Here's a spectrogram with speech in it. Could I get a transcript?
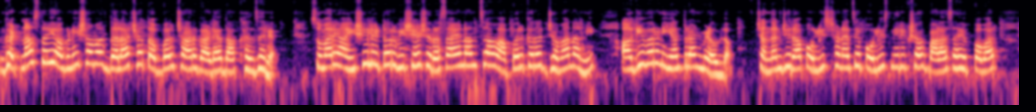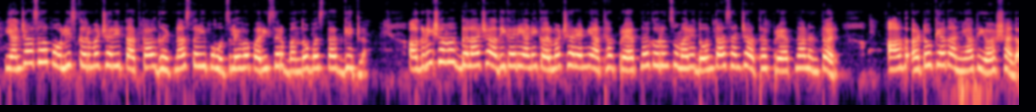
घटनास्थळी अग्निशामक दलाच्या तब्बल चार गाड्या दाखल झाल्या. सुमारे ऐंशी लिटर विशेष रसायनांचा वापर करत जवानांनी आगीवर नियंत्रण मिळवलं. चंदनजिरा पोलीस ठाण्याचे पोलीस निरीक्षक बाळासाहेब पवार यांच्यासह पोलीस कर्मचारी तात्काळ घटनास्थळी पोहोचले व परिसर बंदोबस्तात घेतला. अग्निशामक दलाच्या अधिकारी आणि कर्मचाऱ्यांनी अथक प्रयत्न करून सुमारे दोन तासांच्या अथक प्रयत्नानंतर आग आटोक्यात आणण्यात यश आलं.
